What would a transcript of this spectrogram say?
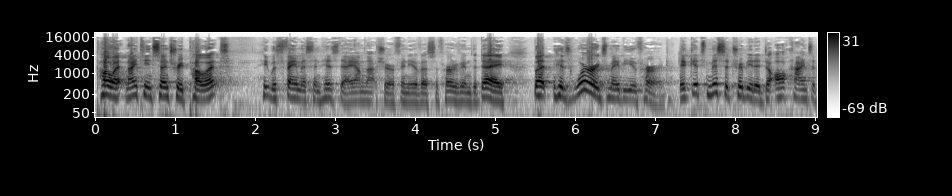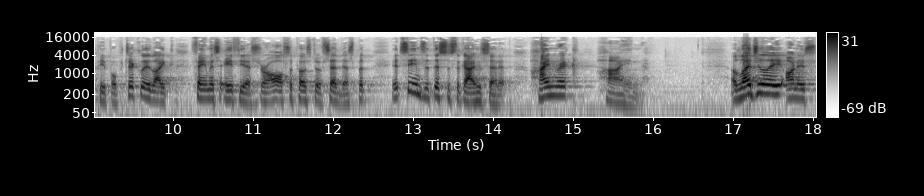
poet, 19th century poet. He was famous in his day. I'm not sure if any of us have heard of him today, but his words maybe you've heard. It gets misattributed to all kinds of people, particularly like famous atheists are all supposed to have said this, but it seems that this is the guy who said it Heinrich Heine. Allegedly, on his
